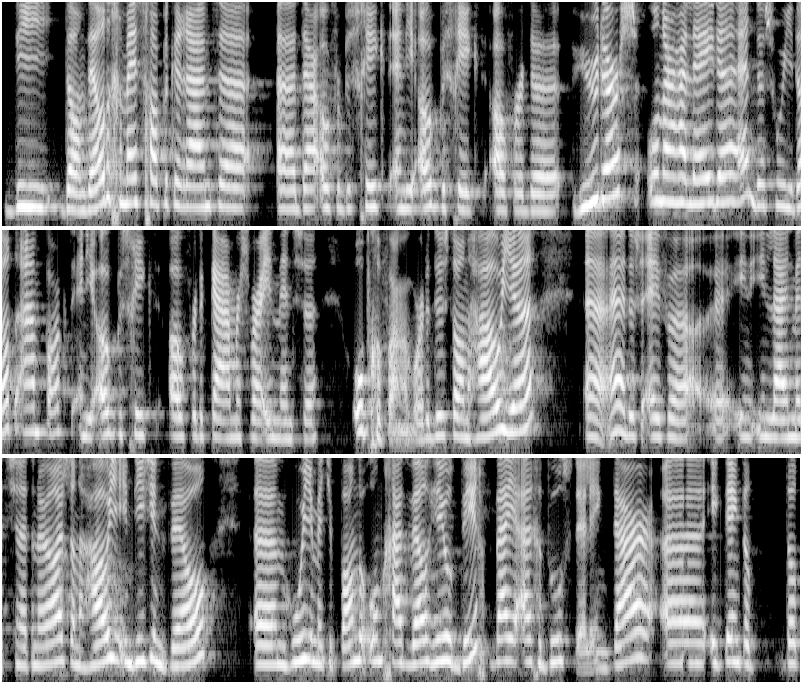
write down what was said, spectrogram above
die dan wel de gemeenschappelijke ruimte uh, daarover beschikt. En die ook beschikt over de huurders onder haar leden. Hè, dus hoe je dat aanpakt. En die ook beschikt over de kamers waarin mensen opgevangen worden. Dus dan hou je, uh, hè, dus even in, in lijn met Jeanette Neuhaus, dan hou je in die zin wel ehm, hoe je met je panden omgaat, wel heel dicht bij je eigen doelstelling. Daar, uh, ik denk dat dat,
